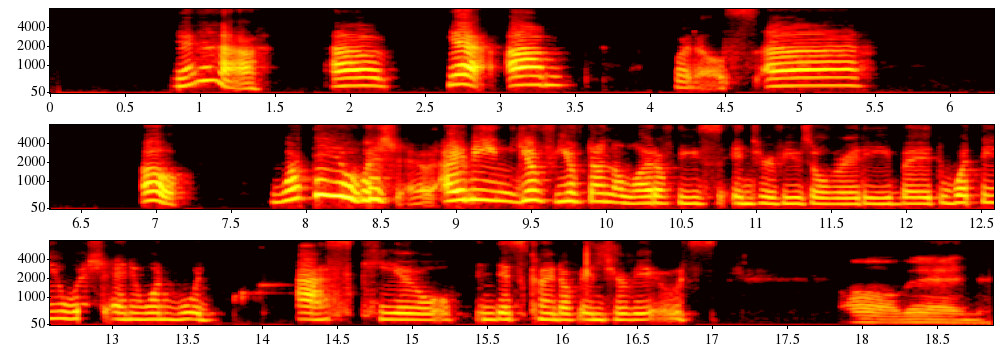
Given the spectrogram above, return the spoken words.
Yeah. Uh, yeah. Um, what else? Uh, oh, what do you wish? I mean, you've you've done a lot of these interviews already, but what do you wish anyone would ask you in this kind of interviews? Oh man.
